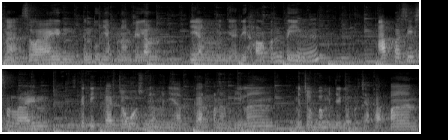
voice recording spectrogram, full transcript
Nah, selain tentunya penampilan yang menjadi hal penting, Hmm. apa sih selain ketika cowok sudah menyiapkan penampilan, mencoba menjaga percakapan,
